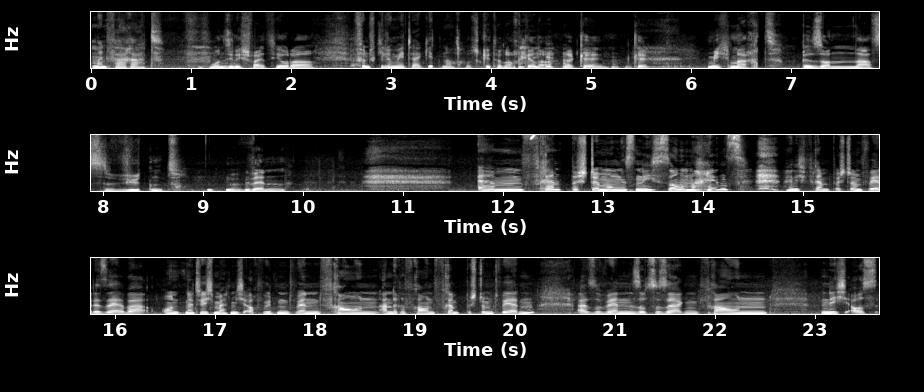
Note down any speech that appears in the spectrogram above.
Mein Fahrrad. Wohnen Sie in der Schweiz hier oder? Fünf Kilometer geht noch. Das geht ja noch, genau. Okay, okay. Mich macht besonders wütend, wenn ähm, Fremdbestimmung ist nicht so meins, wenn ich fremdbestimmt werde selber. Und natürlich macht mich auch wütend, wenn Frauen, andere Frauen fremdbestimmt werden. Also wenn sozusagen Frauen nicht aus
